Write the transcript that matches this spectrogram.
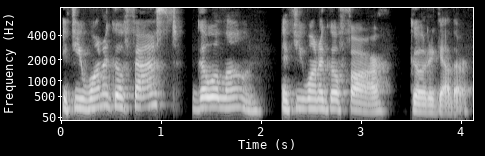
If you want to go fast, go alone. If you want to go far, go together.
